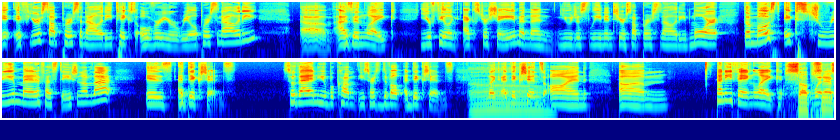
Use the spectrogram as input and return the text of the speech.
if your sub personality takes over your real personality, um, as in like you're feeling extra shame and then you just lean into your sub personality more. The most extreme manifestation of that is addictions. So then you become you start to develop addictions. Like addictions on um anything like whatever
